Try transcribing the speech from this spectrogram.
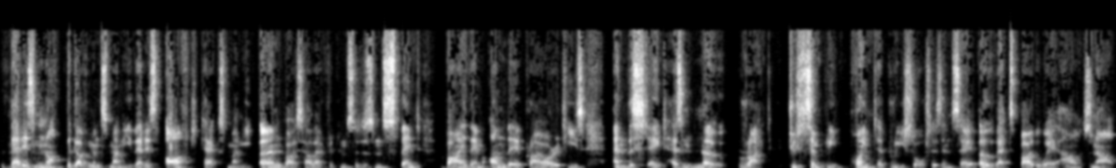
That is not the government's money. That is after tax money earned by South African citizens, spent by them on their priorities, and the state has no right to simply point at resources and say, oh, that's by the way ours now.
